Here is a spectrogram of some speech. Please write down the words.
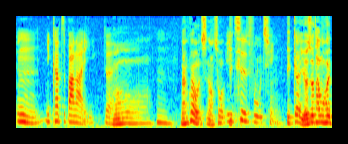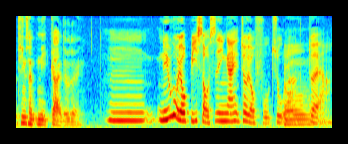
嗯，一卡兹巴拉伊，对。哦，嗯，难怪我想说一次付清，一盖有时候他们会听成你盖，对不对？嗯，你如果有比手势，应该就有辅助了，哦、对啊，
